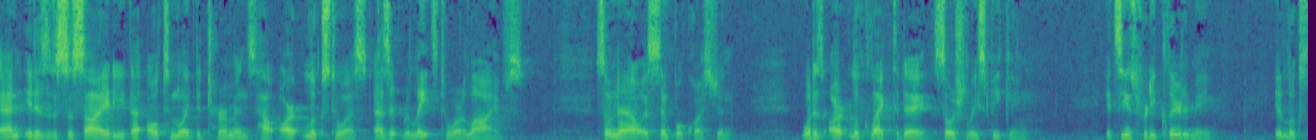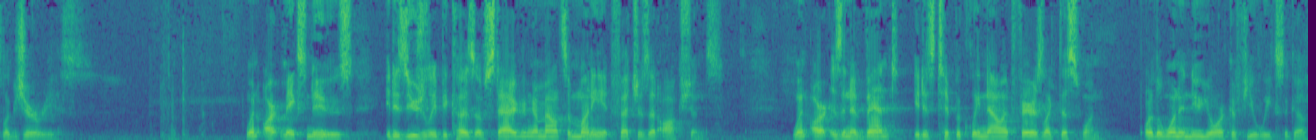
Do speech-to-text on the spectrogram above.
and it is the society that ultimately determines how art looks to us as it relates to our lives. So, now a simple question what does art look like today, socially speaking? It seems pretty clear to me. It looks luxurious. When art makes news, it is usually because of staggering amounts of money it fetches at auctions. When art is an event, it is typically now at fairs like this one, or the one in New York a few weeks ago,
